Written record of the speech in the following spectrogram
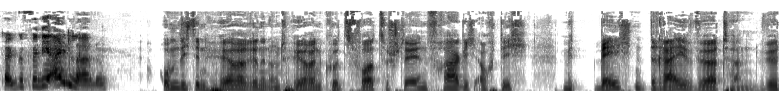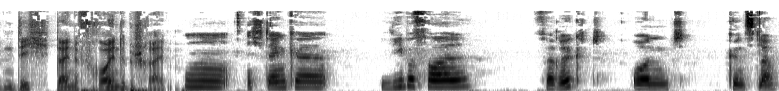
danke für die Einladung. Um dich den Hörerinnen und Hörern kurz vorzustellen, frage ich auch dich, mit welchen drei Wörtern würden dich deine Freunde beschreiben? Hm, ich denke liebevoll, verrückt und Künstler.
